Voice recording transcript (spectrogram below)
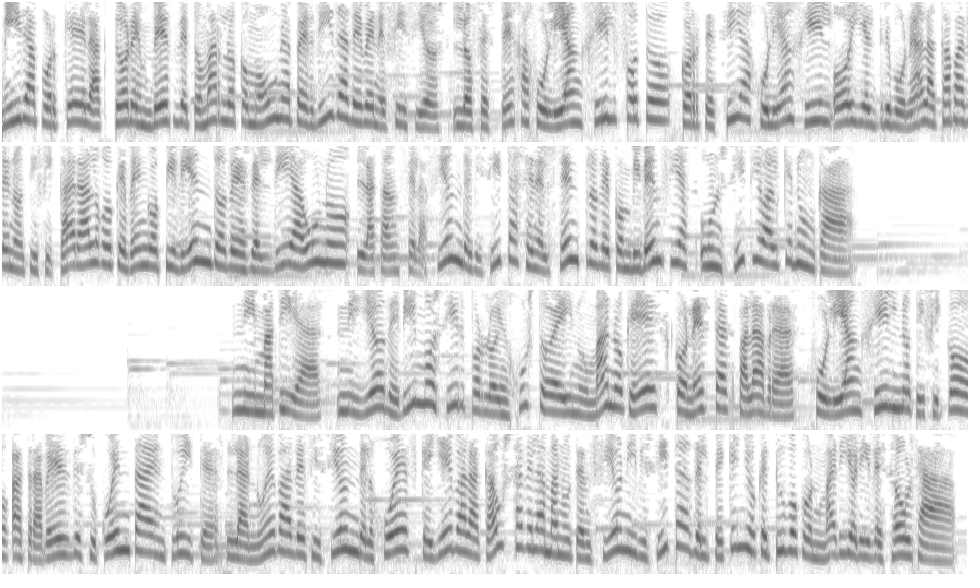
Mira por qué el actor en vez de tomarlo como una pérdida de beneficios, lo festeja Julián Gil. Foto, cortesía Julián Gil, hoy el tribunal acaba de notificar algo que vengo pidiendo desde el día 1, la cancelación de visitas en el centro de convivencias, un sitio al que nunca Ni Matías, ni yo debimos ir por lo injusto e inhumano que es. Con estas palabras, Julián Gil notificó, a través de su cuenta en Twitter, la nueva decisión del juez que lleva la causa de la manutención y visitas del pequeño que tuvo con Mariori de Sousa.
